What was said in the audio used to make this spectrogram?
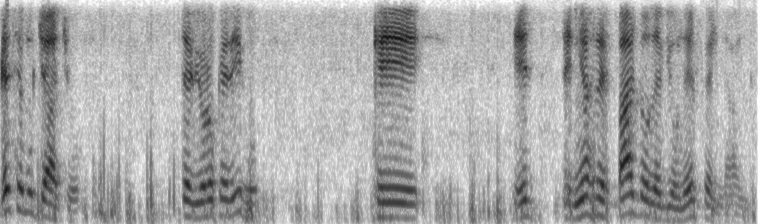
Ese muchacho, te vio lo que dijo, que él tenía respaldo de Lionel Fernández.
